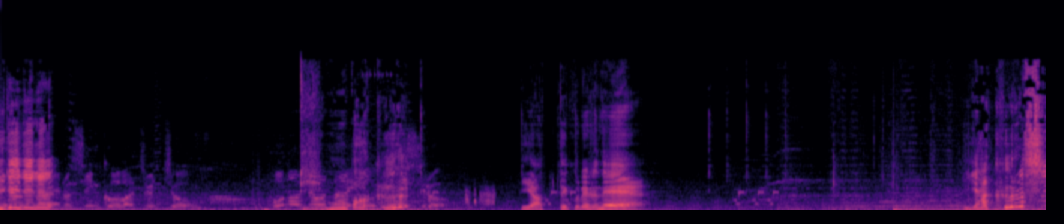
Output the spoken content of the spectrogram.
いていていてリモバクやってくれるねいや苦し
